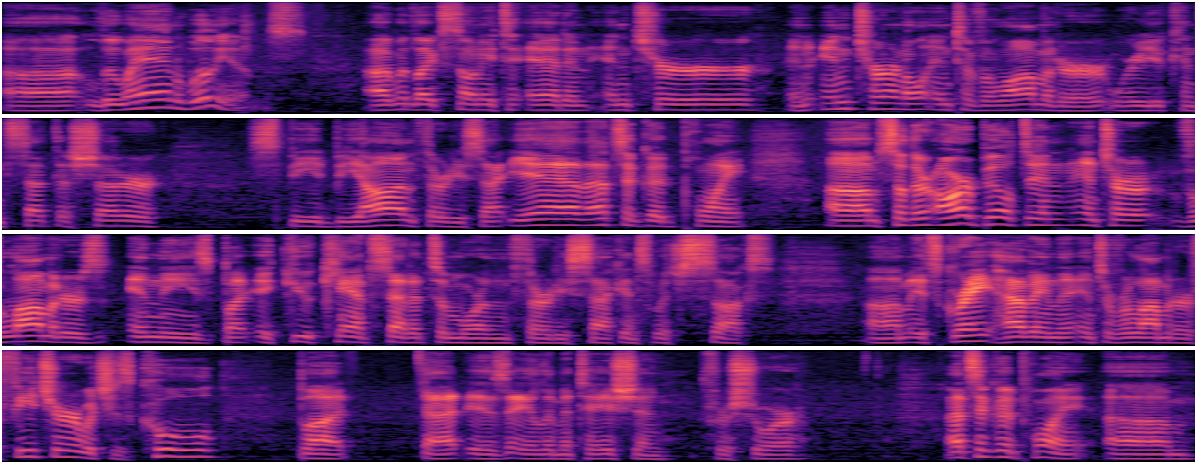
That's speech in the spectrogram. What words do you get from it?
Uh, Luann Williams. I would like Sony to add an inter an internal intervalometer where you can set the shutter speed beyond 30 seconds. Yeah, that's a good point. Um, so there are built-in intervalometers in these, but it, you can't set it to more than 30 seconds, which sucks. Um, it's great having the intervalometer feature, which is cool, but that is a limitation for sure. That's a good point. Um,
